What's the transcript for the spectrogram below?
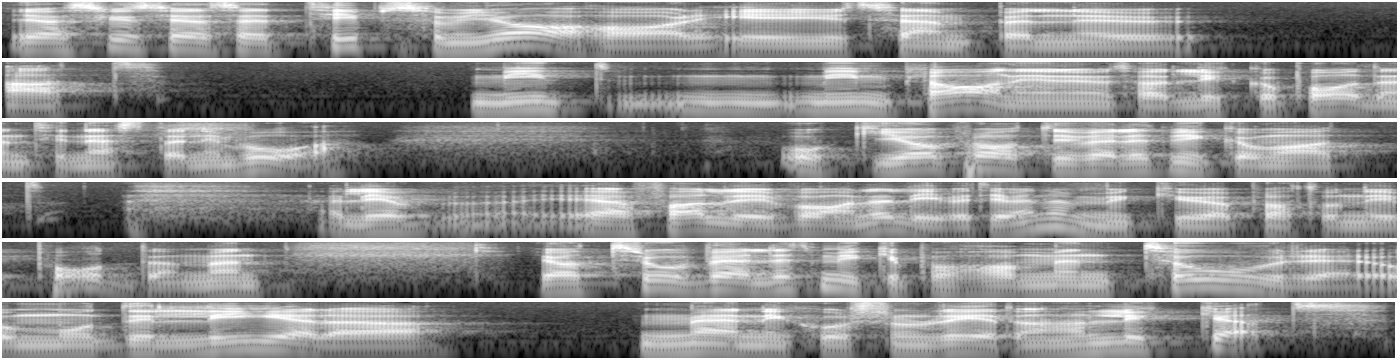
jag skulle säga så här, ett tips som jag har är ju till exempel nu att min, min plan är nu att ta Lyckopodden till nästa nivå. Och jag pratar ju väldigt mycket om att, eller jag, i alla fall i vanliga livet, jag vet inte hur mycket jag pratar om det i podden, men jag tror väldigt mycket på att ha mentorer och modellera människor som redan har lyckats.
